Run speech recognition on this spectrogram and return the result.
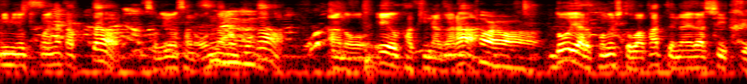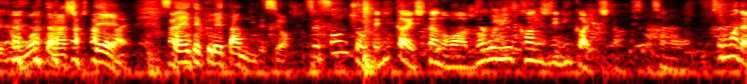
耳の聞こえなかったその4歳の女の子が、あの絵を描きながら、はどうやらこの人分かってないらしいっていうのを思ったらしくてはい。伝えてくれたんですよ。い。それ村長って理解したのはどういう感じで理解したんですか？そのそれまで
